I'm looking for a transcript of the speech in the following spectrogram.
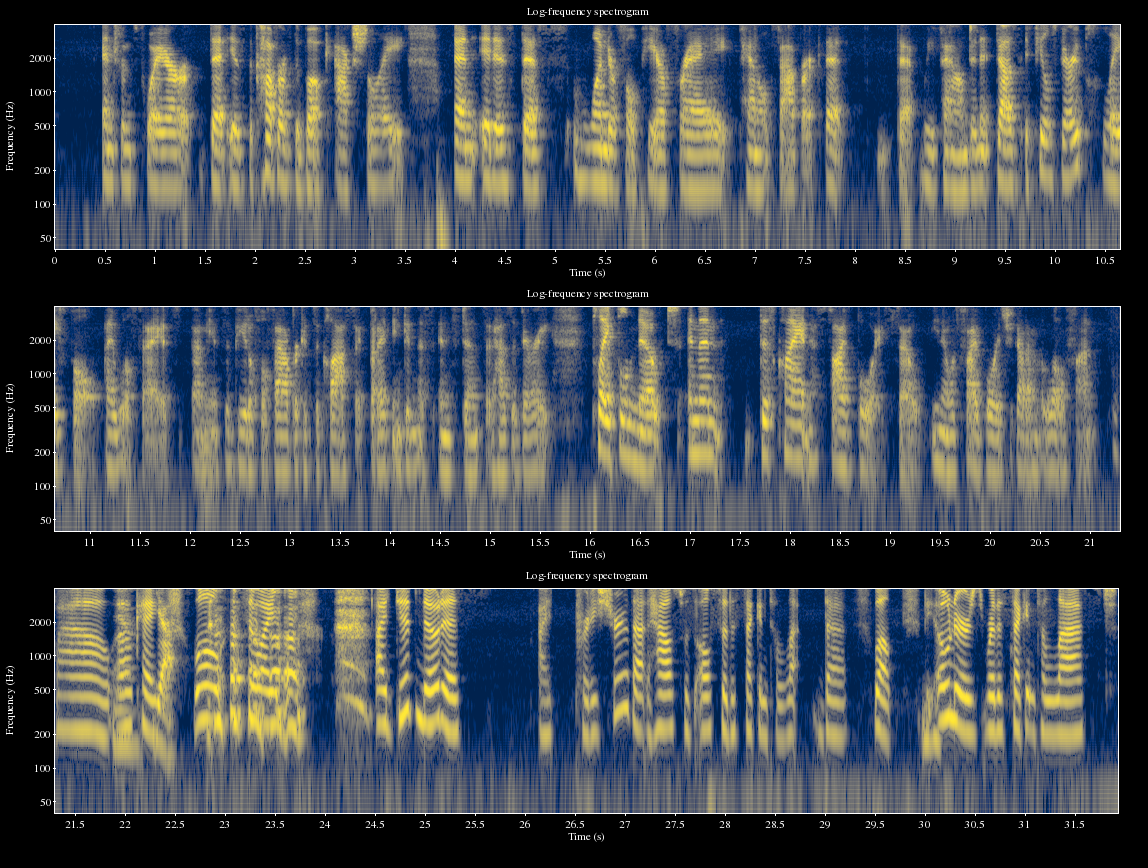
entrance foyer that is the cover of the book actually. And it is this wonderful Pierre Frey paneled fabric that that we found and it does it feels very playful i will say. It's i mean it's a beautiful fabric it's a classic but i think in this instance it has a very playful note. And then this client has five boys so you know with five boys you got to have a little fun. Wow yeah. okay. Yes. Well so i i did notice I'm pretty sure that house was also the second to la- the well, the mm-hmm. owners were the second to last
